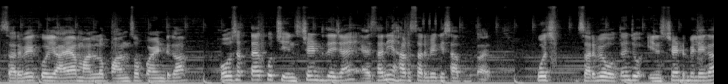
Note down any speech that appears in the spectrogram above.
सर्वे कोई आया, मान लो 500 पॉइंट का, हो सकता है कुछ इंस्टेंट दे जाएँ। ऐसा नहीं हर सर्वे के साथ होता है। कुछ सर्वे होते हैं जो इंस्टेंट मिलेगा।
